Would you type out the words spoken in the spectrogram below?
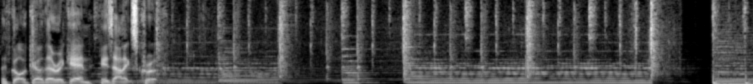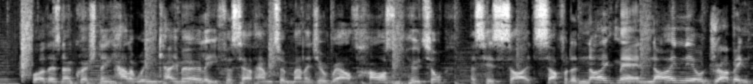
they've got to go there again. Here's Alex Crook. Well, there's no questioning Halloween came early for Southampton manager Ralph Hasenhüttl as his side suffered a nightmare 9 0 drubbing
